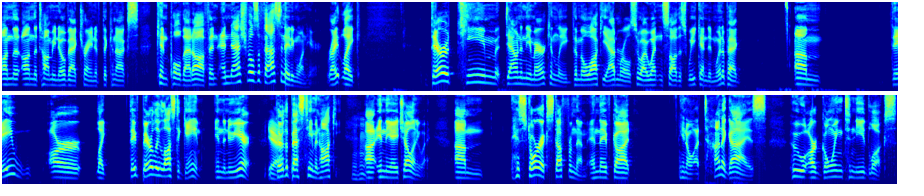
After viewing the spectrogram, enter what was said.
on the on the Tommy Novak train if the Canucks can pull that off. And and Nashville's a fascinating one here, right? Like they're a team down in the American League, the Milwaukee Admirals, who I went and saw this weekend in Winnipeg. Um, they are like they've barely lost a game in the new year. Yeah. They're the best team in hockey, uh, in the AHL anyway. Um, historic stuff from them, and they've got you know a ton of guys who are going to need looks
